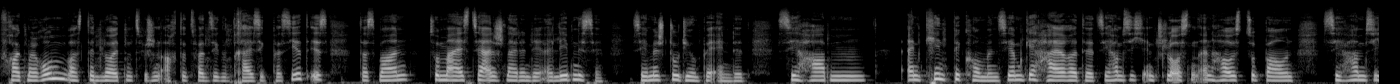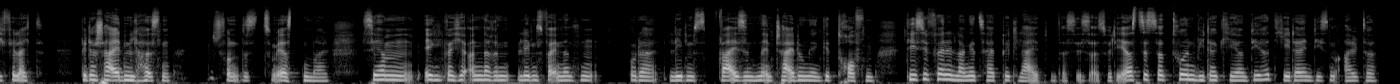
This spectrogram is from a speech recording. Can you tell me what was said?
frag mal rum, was den Leuten zwischen 28 und 30 passiert ist. Das waren zumeist sehr einschneidende Erlebnisse. Sie haben ihr Studium beendet, sie haben ein Kind bekommen, sie haben geheiratet, sie haben sich entschlossen, ein Haus zu bauen, sie haben sich vielleicht wieder scheiden lassen, schon das zum ersten Mal. Sie haben irgendwelche anderen lebensverändernden oder lebensweisenden Entscheidungen getroffen, die sie für eine lange Zeit begleiten. Das ist also die erste Saturn-Wiederkehr und die hat jeder in diesem Alter.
